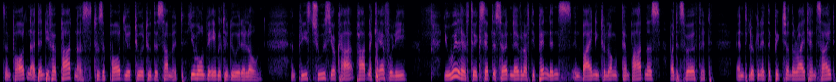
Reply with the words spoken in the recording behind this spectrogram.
it's important identify partners to support your tour to the summit. You won't be able to do it alone. And please choose your partner carefully. You will have to accept a certain level of dependence in binding to long-term partners, but it's worth it. And looking at the picture on the right-hand side,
